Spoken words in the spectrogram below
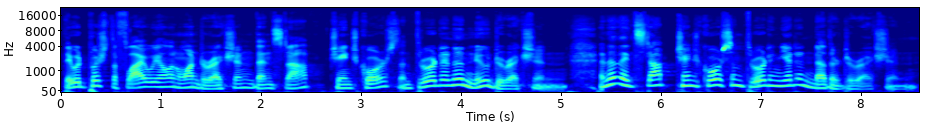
They would push the flywheel in one direction, then stop, change course, and throw it in a new direction. And then they'd stop, change course, and throw it in yet another direction.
